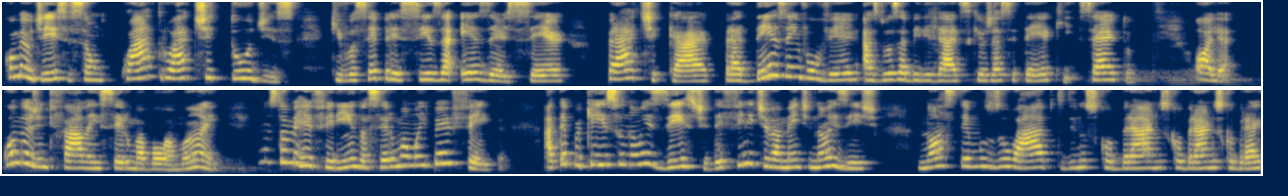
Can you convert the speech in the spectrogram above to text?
Como eu disse, são quatro atitudes que você precisa exercer, praticar para desenvolver as duas habilidades que eu já citei aqui, certo? Olha, quando a gente fala em ser uma boa mãe, não estou me referindo a ser uma mãe perfeita, até porque isso não existe, definitivamente não existe. Nós temos o hábito de nos cobrar, nos cobrar, nos cobrar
